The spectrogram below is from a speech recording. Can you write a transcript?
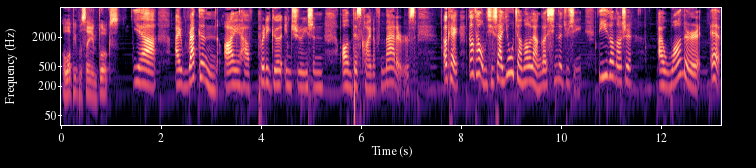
or what people say in books. Yeah, I reckon I have pretty good intuition on this kind of matters. OK，刚才我们其实啊又讲到了两个新的句型。第一个呢是 I wonder if，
